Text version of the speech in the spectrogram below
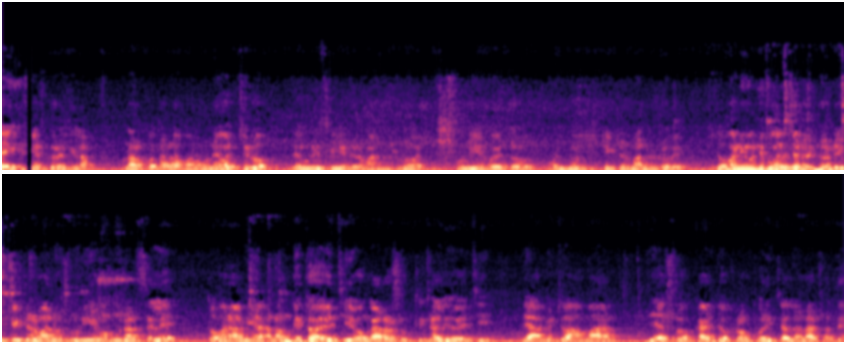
এই জিজ্ঞেস করেছিলাম, ওনার কথাটা আমার মনে হচ্ছিল যে উনি সিলেটের মানুষ নয়, উনি হয়তো অন্য ডিস্ট্রিক্টের মানুষ হবে। যখনই উনি বলছেন অন্য ডিস্ট্রিক্টের মানুষ, উনি এবং ওনার ছেলে, তখন আমি আনন্দিত হয়েছি এবং আরও শক্তিশালী হয়েছি যে আমি তো আমার যে সব কার্যক্রম পরিচালনার সাথে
